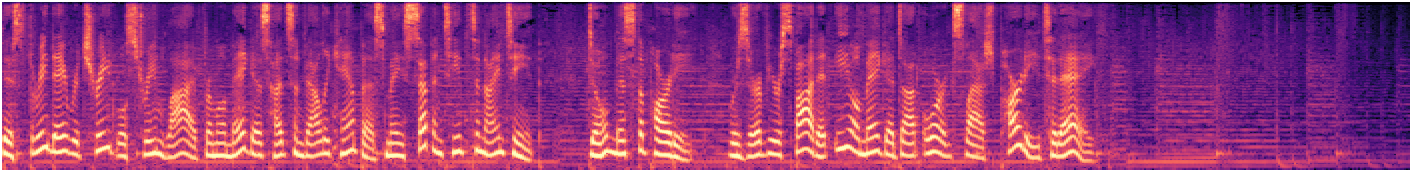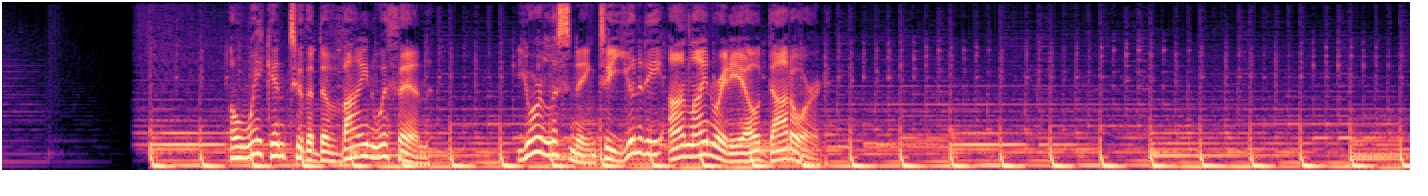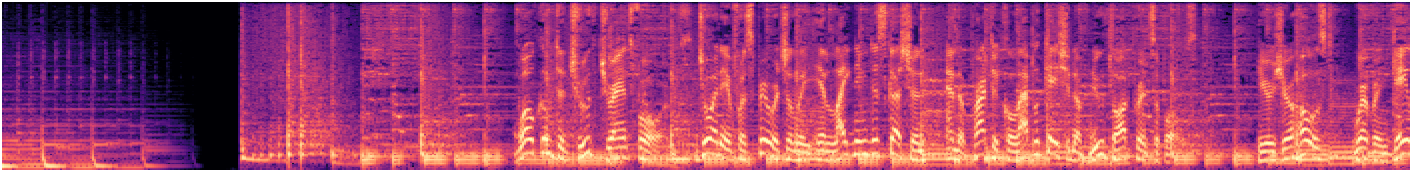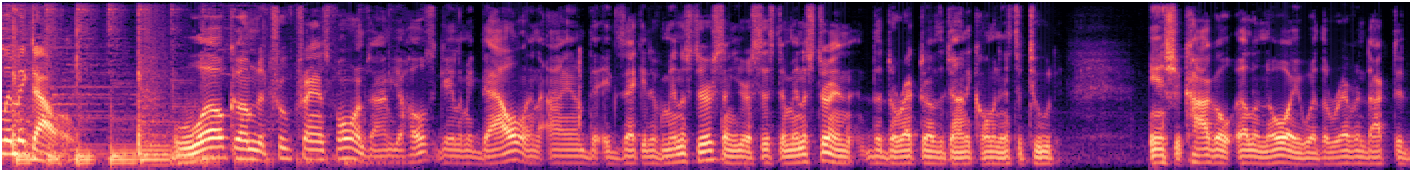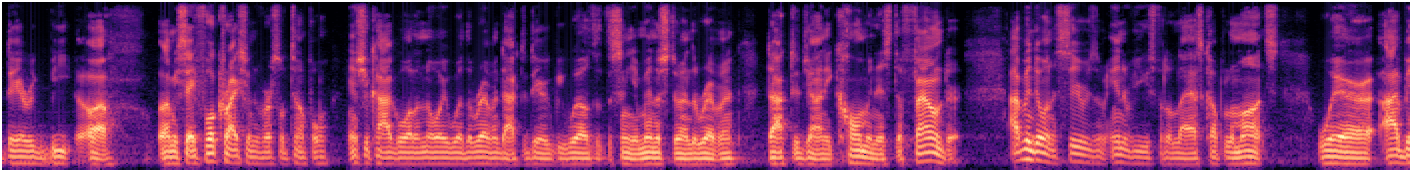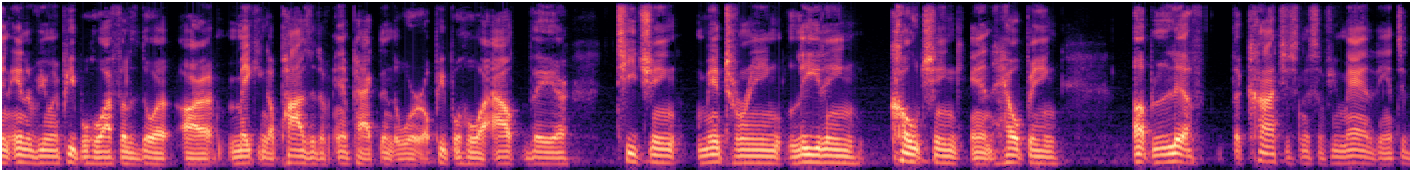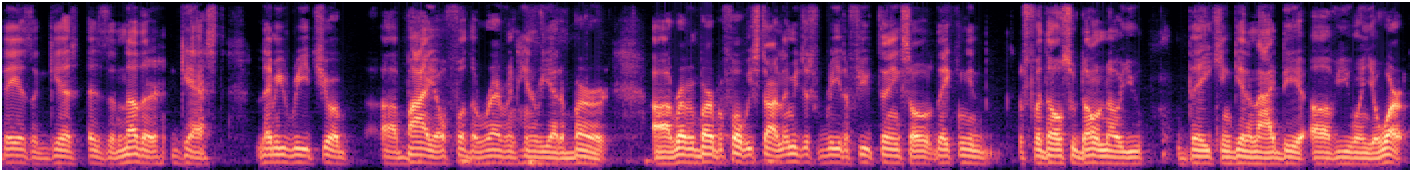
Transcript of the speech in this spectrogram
This three day retreat will stream live from Omega's Hudson Valley campus May 17th to 19th. Don't miss the party. Reserve your spot at eomega.org slash party today. Awaken to the divine within. You're listening to UnityOnlineRadio.org. Welcome to Truth Transforms. Join in for spiritually enlightening discussion and the practical application of new thought principles. Here's your host, Reverend Galen McDowell. Welcome to Truth Transforms. I'm your host, Galen McDowell, and I am the executive minister, senior assistant minister, and the director of the Johnnie Colemon Institute in Chicago, Illinois, where the Reverend Dr. Derrick B. Uh, let me say, for Christ Universal Temple in Chicago, Illinois, where the Reverend Dr. Derrick B. Wells is the senior minister and the Reverend Dr. Johnnie Colemon is the founder. I've been doing a series of interviews for the last couple of months where I've been interviewing people who I feel as though are making a positive impact in the world, people who are out there teaching, mentoring, leading, coaching, and helping uplift the consciousness of humanity. And today is a guest is another guest let me read your uh, bio for the Reverend Henrietta Bird. Uh, Reverend Bird, before we start, let me just read a few things so they can, for those who don't know you, they can get an idea of you and your work.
